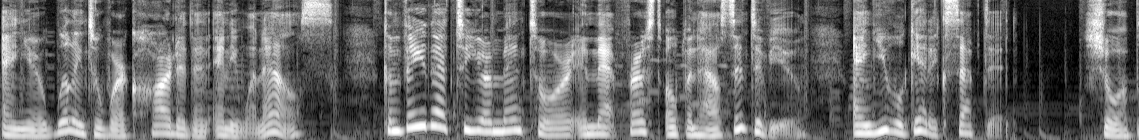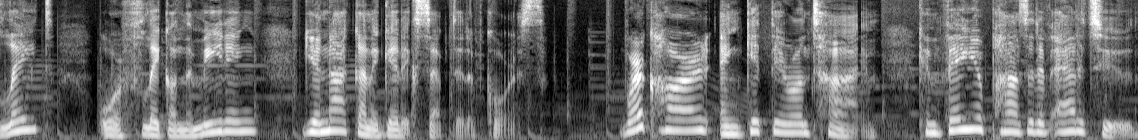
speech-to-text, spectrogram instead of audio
and you're willing to work harder than anyone else, convey that to your mentor in that first open house interview, and you will get accepted. Show up late or flake on the meeting, you're not going to get accepted, of course. Work hard and get there on time. Convey your positive attitude.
